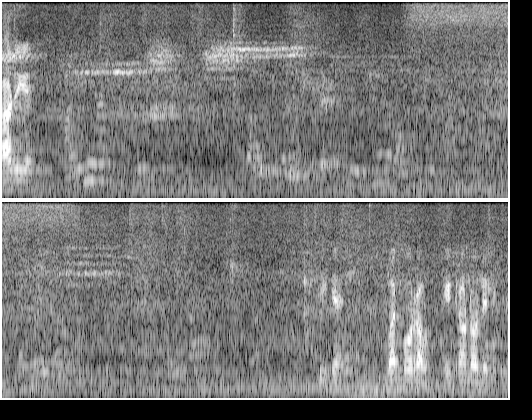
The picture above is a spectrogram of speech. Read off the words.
आ जाइए। ठीक है। वन मोर राउंड एक राउंड और ले लीजिए।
